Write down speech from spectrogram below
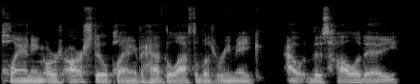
planning or are still planning to have The Last of Us remake out this holiday.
